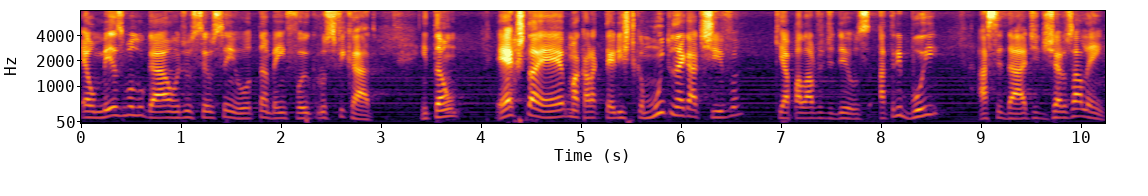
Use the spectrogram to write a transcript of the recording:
é o mesmo lugar onde o seu Senhor também foi crucificado. Então, esta é uma característica muito negativa que a palavra de Deus atribui à cidade de Jerusalém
